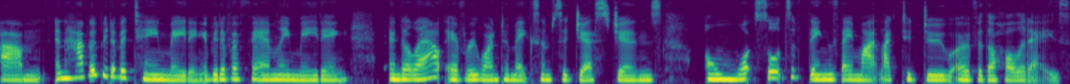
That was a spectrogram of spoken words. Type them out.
Um, and have a bit of a team meeting, a bit of a family meeting, and allow everyone to make some suggestions on what sorts of things they might like to do over the holidays.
